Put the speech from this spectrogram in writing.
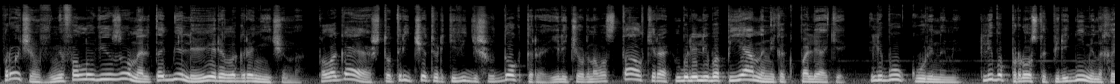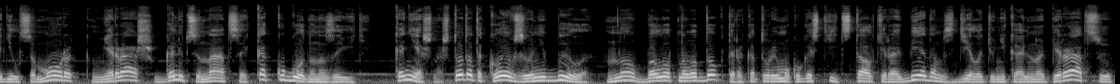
Впрочем, в мифологию зоны Альтабелли верил ограниченно, полагая, что три четверти видящих доктора или черного сталкера были либо пьяными, как поляки, либо укуренными, либо просто перед ними находился морок, мираж, галлюцинация, как угодно назовите. Конечно, что-то такое в зоне было, но болотного доктора, который мог угостить сталкера обедом, сделать уникальную операцию,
